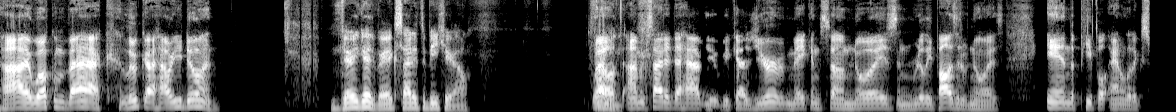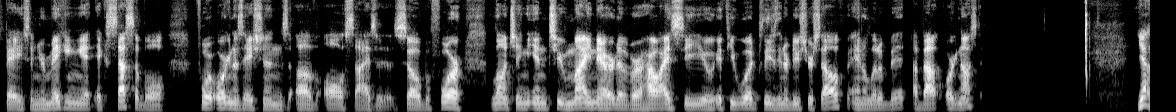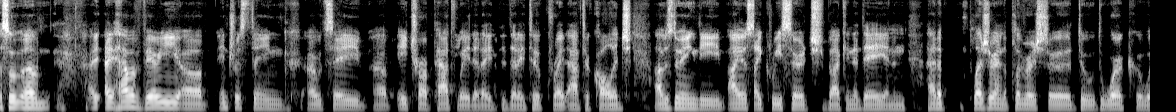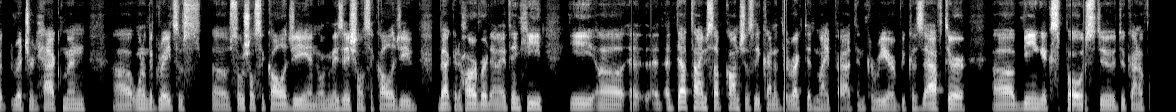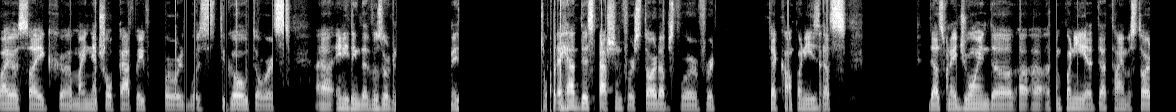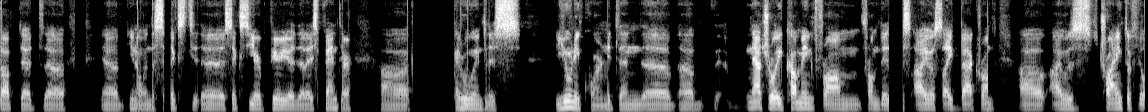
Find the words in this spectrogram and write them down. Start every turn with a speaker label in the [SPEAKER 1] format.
[SPEAKER 1] Hi, welcome back. Luca, how are you doing?
[SPEAKER 2] Very good. Very excited to be here, Al.
[SPEAKER 1] Well, I'm excited to have you because you're making some noise and really positive noise in the people analytics space, and you're making it accessible for organizations of all sizes. So, before launching into my narrative or how I see you, if you would please introduce yourself and a little bit about Orgnostic.
[SPEAKER 2] Yeah, so um, I, I, have a very uh, interesting, I would say, uh, HR pathway that I that I took right after college. I was doing the IO Psych research back in the day, and I had a pleasure and a privilege to to, to work with Richard Hackman, uh, one of the greats of uh, social psychology and organizational psychology back at Harvard. And I think he he uh, at, at, that time subconsciously kind of directed my path and career because after uh, being exposed to to kind of IO Psych my natural pathway forward was to go towards uh, anything that was organized. But I had this passion for startups, for for tech companies. That's that's when I joined uh, a, a company at that time, a startup that uh, uh you know in the six uh, six year period that I spent there, uh, I grew into this unicorn. And naturally, coming from from this IO Psych background, I was trying to fill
